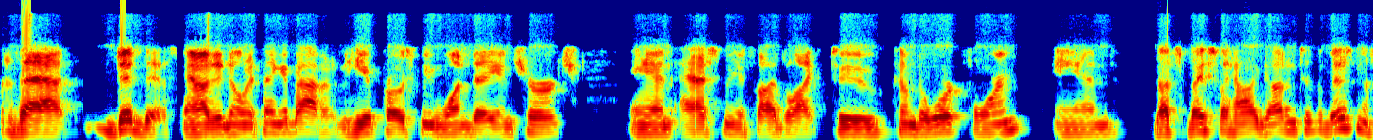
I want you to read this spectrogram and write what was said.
that did this, and I didn't know anything about it. And he approached me one day in church and asked me if I'd like to come to work for him. And that's basically how I got into the business.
